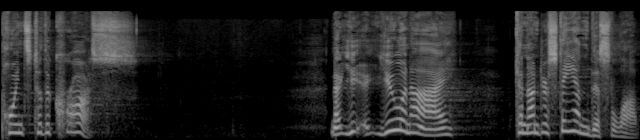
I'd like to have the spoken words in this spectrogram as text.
points to the cross. Now, you, you and I can understand this love.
